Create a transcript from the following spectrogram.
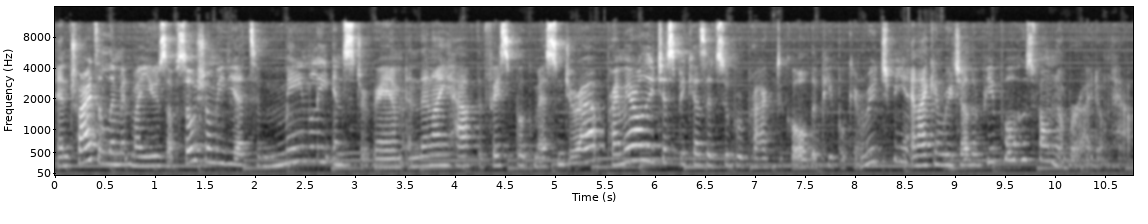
and try to limit my use of social media to mainly Instagram and then I have the Facebook Messenger app, primarily just because it's super practical that people can reach me and I can can reach other people whose phone number I don't have.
